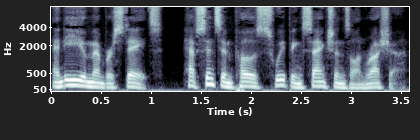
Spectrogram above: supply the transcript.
and EU member states, have since imposed sweeping sanctions on Russia.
